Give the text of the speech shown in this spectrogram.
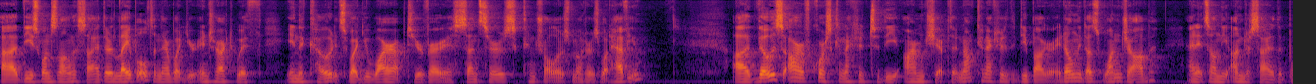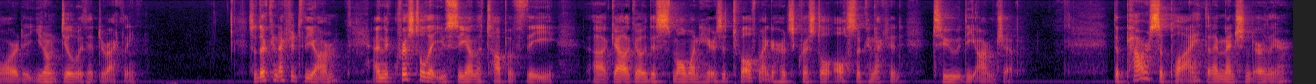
uh, these ones along the side, they're labeled and they're what you interact with in the code. It's what you wire up to your various sensors, controllers, motors, what have you. Uh, those are, of course, connected to the ARM chip. They're not connected to the debugger. It only does one job, and it's on the underside of the board. You don't deal with it directly. So they're connected to the ARM, and the crystal that you see on the top of the uh, Galago, this small one here, is a 12 megahertz crystal also connected to the ARM chip. The power supply that I mentioned earlier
